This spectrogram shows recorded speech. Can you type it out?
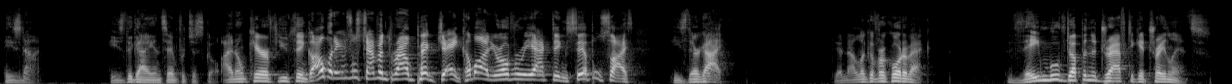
He's not. He's the guy in San Francisco. I don't care if you think, oh, but he was a seventh round pick. Jay, come on, you're overreacting. Sample size. He's their guy. They're not looking for a quarterback. They moved up in the draft to get Trey Lance.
